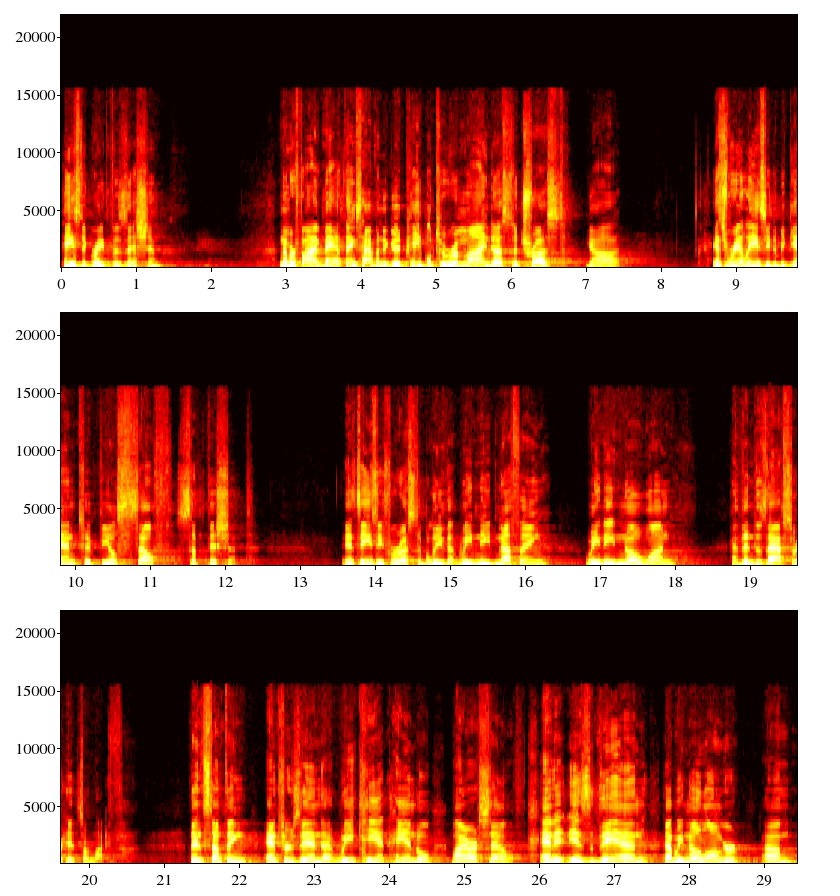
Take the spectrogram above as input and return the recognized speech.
He's the great physician. Number five, bad things happen to good people to remind us to trust God. It's real easy to begin to feel self sufficient. It's easy for us to believe that we need nothing, we need no one, and then disaster hits our life. Then something enters in that we can't handle by ourselves. And it is then that we no longer um,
